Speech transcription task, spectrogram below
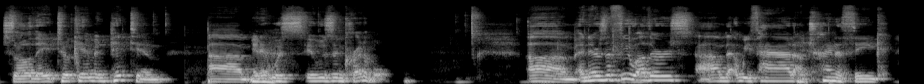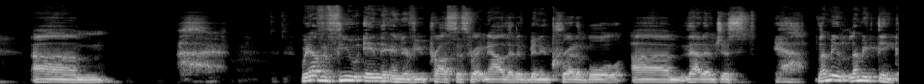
So they took him and picked him, um, and yeah. it was it was incredible. Um, and there's a few others um, that we've had. I'm trying to think. Um, we have a few in the interview process right now that have been incredible. Um, that have just yeah. Let me let me think.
